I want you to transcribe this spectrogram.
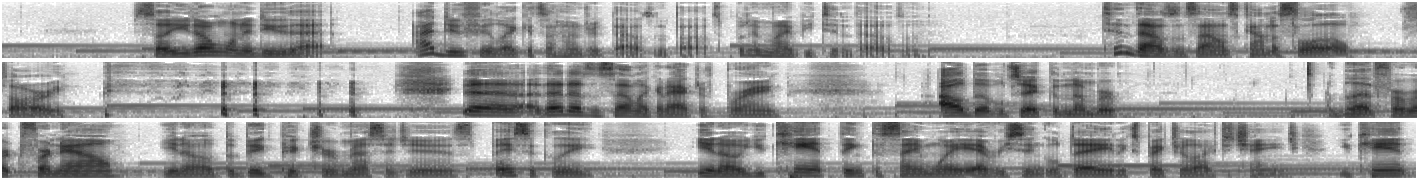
So you don't want to do that. I do feel like it's 100,000 thoughts, but it might be 10,000. 10,000 sounds kind of slow. Sorry. that, that doesn't sound like an active brain. I'll double check the number. But for for now, you know, the big picture message is basically, you know, you can't think the same way every single day and expect your life to change. You can't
